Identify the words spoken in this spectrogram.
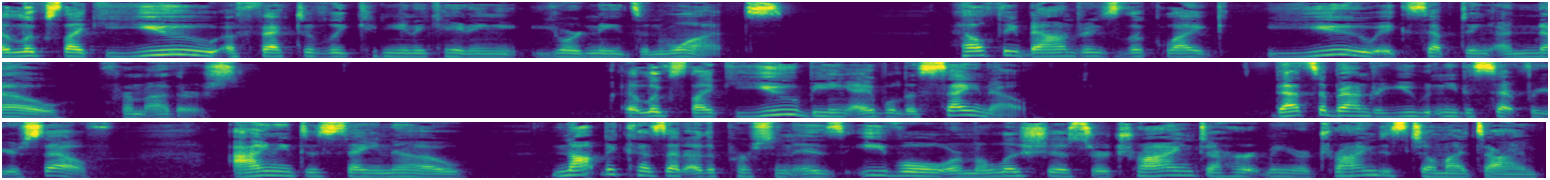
It looks like you effectively communicating your needs and wants. Healthy boundaries look like you accepting a no from others. It looks like you being able to say no. That's a boundary you would need to set for yourself. I need to say no, not because that other person is evil or malicious or trying to hurt me or trying to steal my time,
